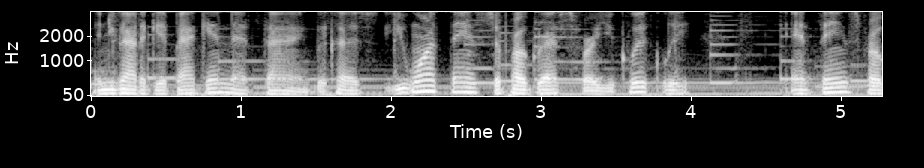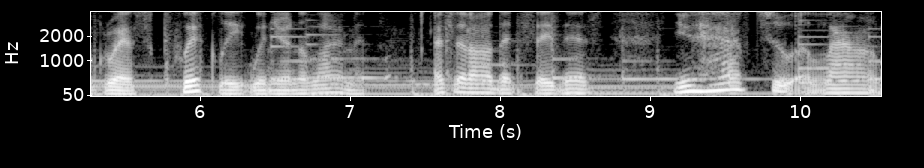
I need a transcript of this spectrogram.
And you got to get back in that thing because you want things to progress for you quickly, and things progress quickly when you're in alignment. I said all that to say this you have to allow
